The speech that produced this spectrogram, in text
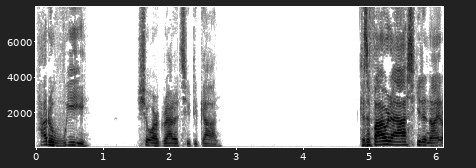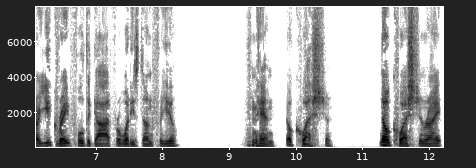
How do we show our gratitude to God? Because if I were to ask you tonight, are you grateful to God for what He's done for you? Man, no question. No question, right?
